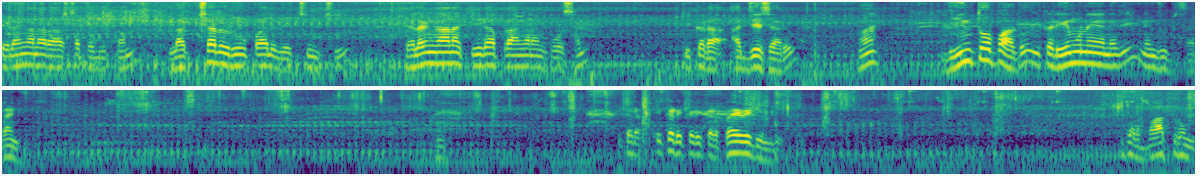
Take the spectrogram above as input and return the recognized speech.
తెలంగాణ రాష్ట్ర ప్రభుత్వం లక్షల రూపాయలు వెచ్చించి తెలంగాణ క్రీడా ప్రాంగణం కోసం ఇక్కడ అది చేశారు. దీంతో పాటు ఇక్కడ ఏమున్నాయి అనేది నేను చూపిస్తాను రండి. ఇక్కడ ఇక్కడ ఇక్కడ ఇక్కడ ప్రైవేట్ ఉంది. ఇక్కడ బాత్రూమ్.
